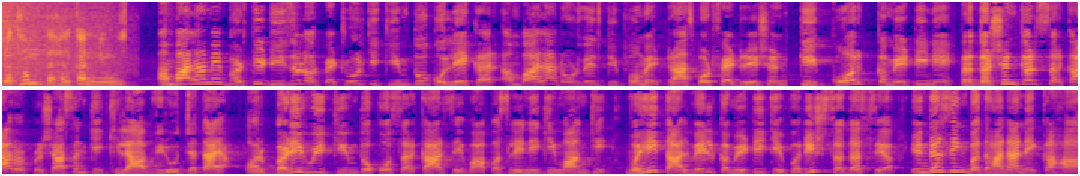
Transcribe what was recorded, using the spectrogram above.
प्रथम तहलका न्यूज़। अंबाला में बढ़ती डीजल और पेट्रोल की कीमतों को लेकर अंबाला रोडवेज़ डिपो में ट्रांसपोर्ट फेडरेशन की कोर कमेटी ने प्रदर्शन कर सरकार और प्रशासन के खिलाफ विरोध जताया और बढ़ी हुई कीमतों को सरकार से वापस लेने की मांग की। वहीं तालमेल कमेटी के वरिष्ठ सदस्य इंदर सिंह बधाना ने कहा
